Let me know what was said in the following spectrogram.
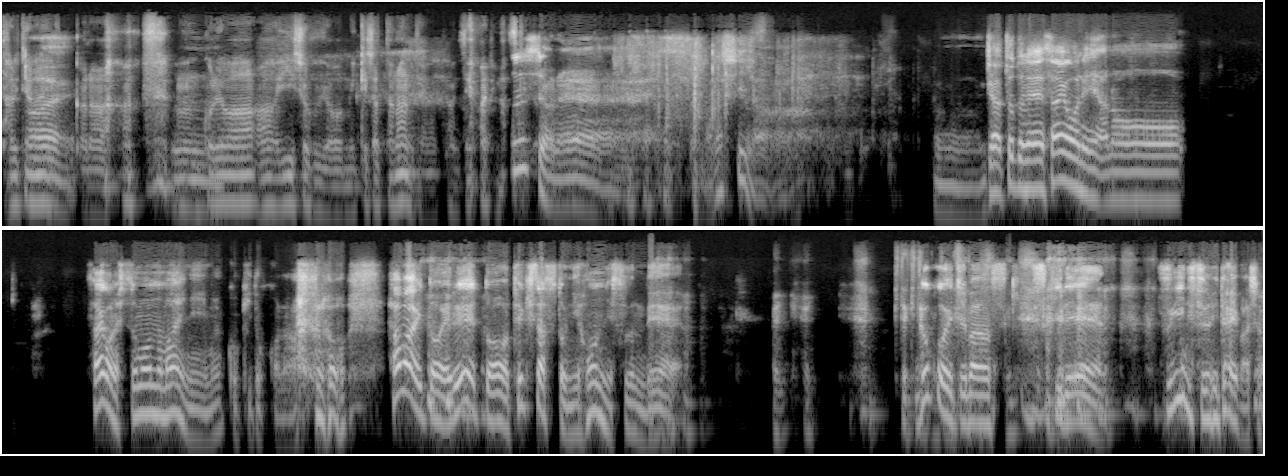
足りてないから、う うんん、これはあいい職業を見っけちゃったなみたいな感じではありますですよね。素晴らしいな。うん、じゃあちょっとね、最後に、あのー最後の質問の前にもう一個聞いとこうかな。ハワイと LA とテキサスと日本に住んで、はいはい。どこが一番好き好きで、次に住みたい場所？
